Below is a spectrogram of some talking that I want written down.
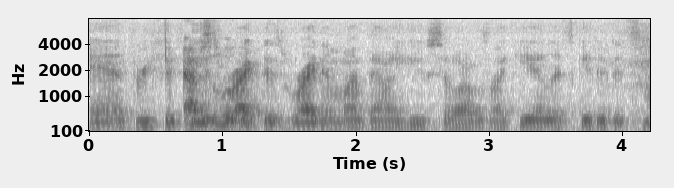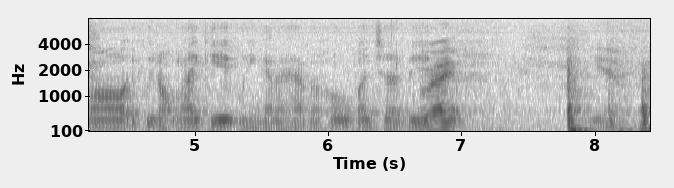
And 350 is right is right in my value. So I was like, yeah, let's get it. It's small. If we don't like it, we ain't gotta have a whole bunch of it. Right. Yeah.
